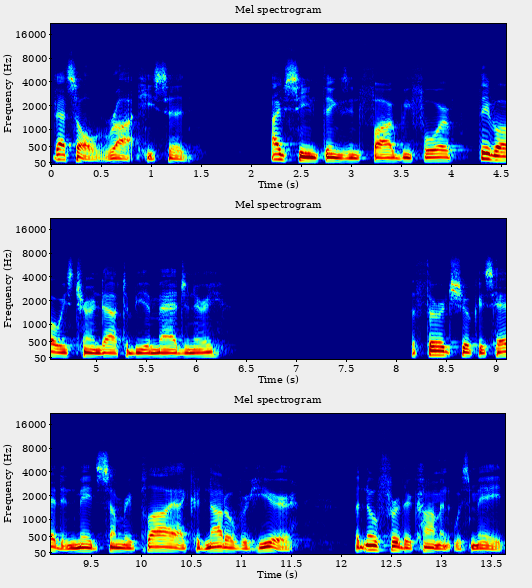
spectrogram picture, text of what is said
That's all rot, he said. I've seen things in fog before. They've always turned out to be imaginary. The third shook his head and made some reply I could not overhear, but no further comment was made.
